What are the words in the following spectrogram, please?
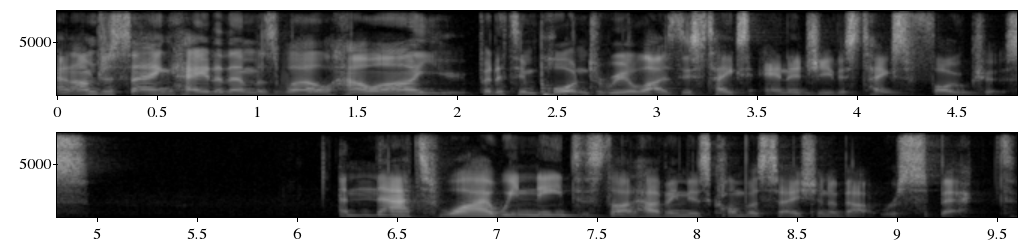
And I'm just saying, hey to them as well. How are you? But it's important to realize this takes energy, this takes focus. And that's why we need to start having this conversation about respect.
